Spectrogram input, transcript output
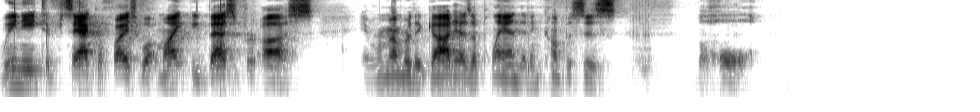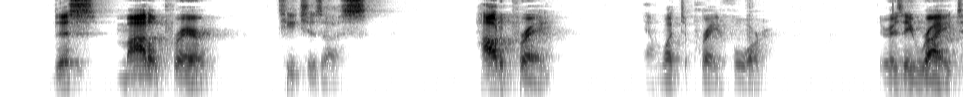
We need to sacrifice what might be best for us and remember that God has a plan that encompasses the whole. This model prayer teaches us how to pray and what to pray for. There is a right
